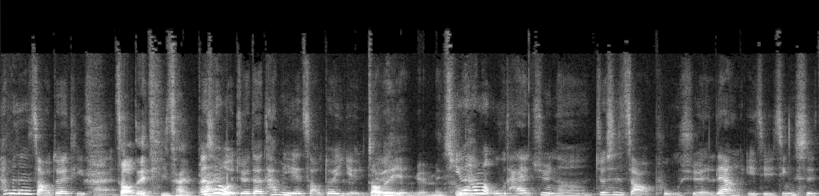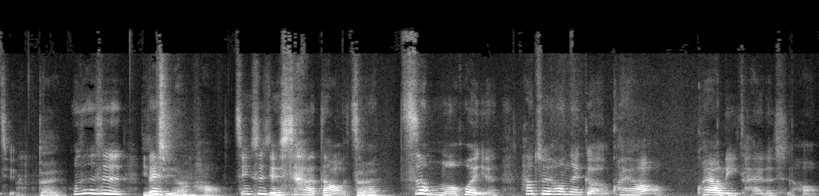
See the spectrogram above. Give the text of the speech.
他们真的找对题材，找对题材，而且我觉得他们也找对演员，找对演员，没错。因为，他们舞台剧呢，就是找朴学亮以及金世杰，对，我真的是演被技很好，金世杰吓到，怎么这么会演？他最后那个快要快要离开的时候，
